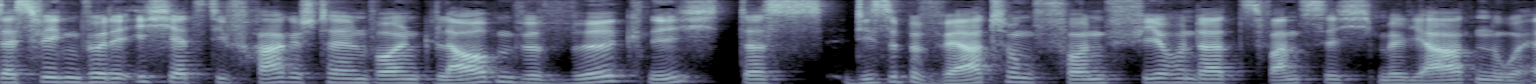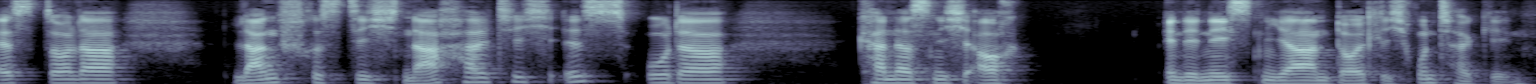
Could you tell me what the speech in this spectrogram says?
deswegen würde ich jetzt die Frage stellen wollen, glauben wir wirklich, dass diese Bewertung von 420 Milliarden US-Dollar langfristig nachhaltig ist oder kann das nicht auch in den nächsten Jahren deutlich runtergehen?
